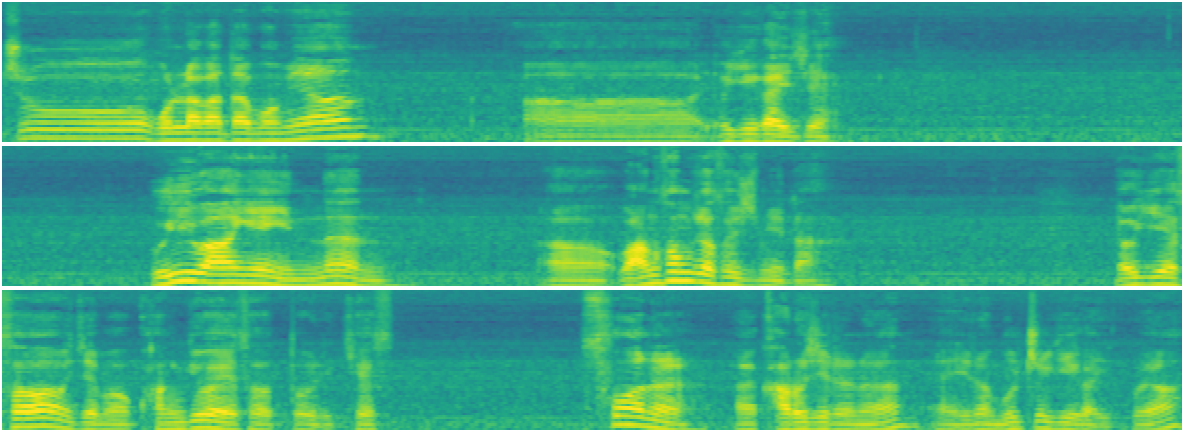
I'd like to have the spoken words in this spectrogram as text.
쭉 올라가다 보면 어, 여기가 이제 의왕에 있는 어, 왕송저수지입니다. 여기에서 이제 뭐 광교에서 또 이렇게 수원을 가로지르는 예, 이런 물줄기가 있고요.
